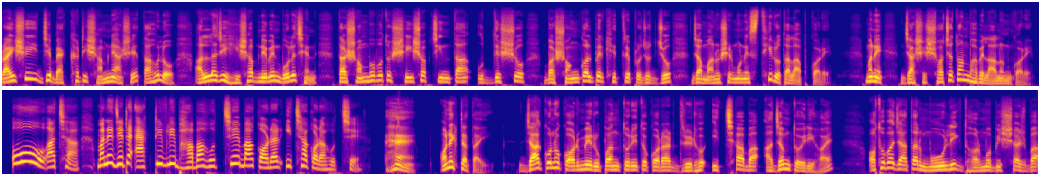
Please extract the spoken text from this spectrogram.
প্রায়শই যে ব্যাখ্যাটি সামনে আসে তা হল আল্লাহ যে হিসাব নেবেন বলেছেন তা সম্ভবত সেই সব চিন্তা উদ্দেশ্য বা সংকল্পের ক্ষেত্রে প্রযোজ্য যা মানুষের মনে স্থিরতা লাভ করে মানে যা সে সচেতনভাবে লালন করে। ও আচ্ছা মানে যেটা অ্যাক্টিভলি ভাবা হচ্ছে বা করার ইচ্ছা করা হচ্ছে। হ্যাঁ অনেকটা তাই। যা কোনো কর্মে রূপান্তরিত করার দৃঢ় ইচ্ছা বা আজম তৈরি হয় অথবা যা তার মৌলিক ধর্মবিশ্বাস বা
